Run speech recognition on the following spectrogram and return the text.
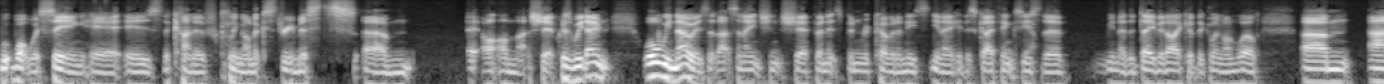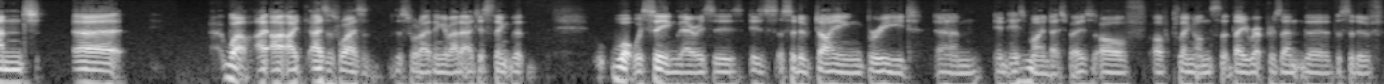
what we're seeing here is the kind of Klingon extremists um, on that ship because we don't. All we know is that that's an ancient ship and it's been recovered, and he's you know this guy thinks he's yeah. the you know the David Icke of the Klingon world, um, and uh, well, I, I, as as well as this is what I think about it. I just think that what we're seeing there is is, is a sort of dying breed um, in his mind, I suppose, of of Klingons that they represent the the sort of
